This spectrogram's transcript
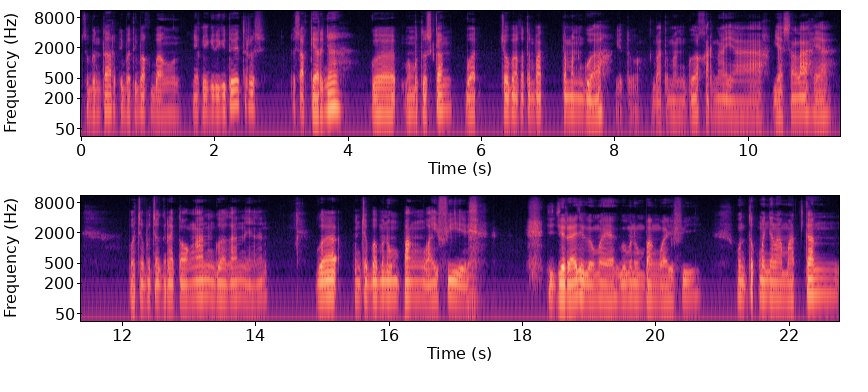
Sebentar tiba-tiba kebangun. Ya kayak gitu-gitu ya terus. Terus akhirnya gue memutuskan buat coba ke tempat teman gue gitu. Tempat teman gue karena ya biasalah ya bocah-bocah geretongan gue kan ya kan. Gue mencoba menumpang wifi ya. jujur aja gue mah ya. Gue menumpang wifi untuk menyelamatkan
